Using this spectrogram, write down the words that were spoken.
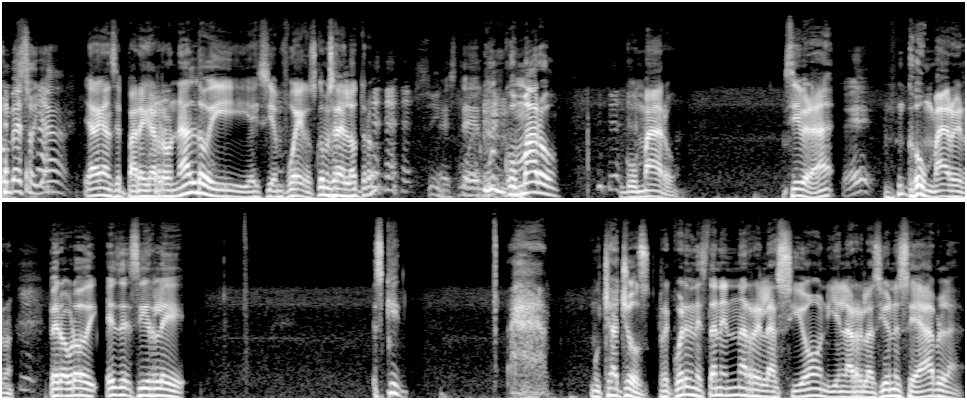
un beso ya. Ya háganse pareja. Ronaldo y, Cienfuegos. ¿Cómo se llama el otro? Este, Gumaro. Gumaro. Sí, ¿verdad? Sí. Gumaro y Ronaldo. Pero, Brody, es decirle... Es que... Ah, Muchachos, recuerden, están en una relación y en las relaciones se habla.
